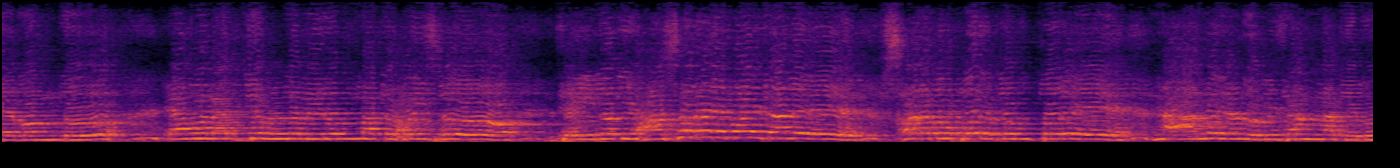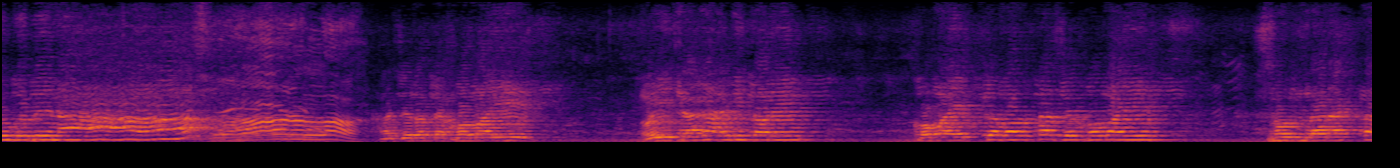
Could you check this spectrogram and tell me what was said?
রে বন্ধু। এমন একজন নবীর উন্মত হইছ যেই নবী হাসরের সর্বপ্রথম তোরে না লইয়া নবী জান্নাতে ডুববে না। সুবহানাল্লাহ। হজরতে খোবাইব ওই জায়গার ভিতরে খোবাইবকে বলতেছে খোবাইব সুন্দর একটা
